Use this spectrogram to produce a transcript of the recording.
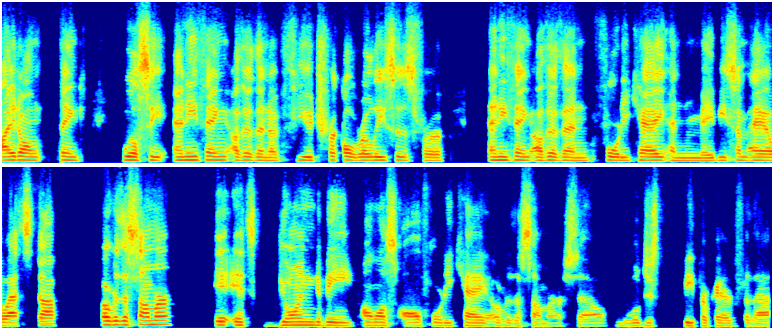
I don't think we'll see anything other than a few trickle releases for anything other than 40k and maybe some AOS stuff over the summer. It, it's going to be almost all 40k over the summer, so we'll just be prepared for that.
